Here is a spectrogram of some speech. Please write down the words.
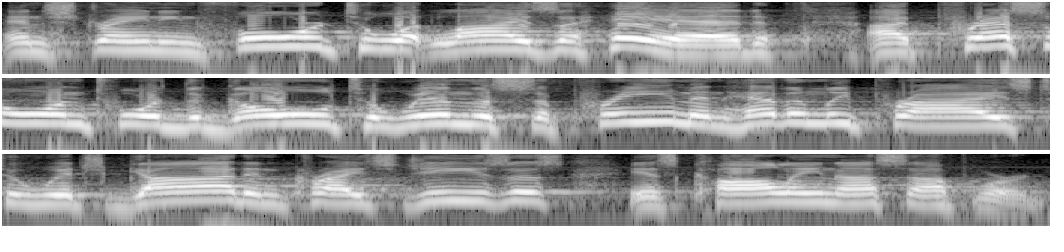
and straining forward to what lies ahead. I press on toward the goal to win the supreme and heavenly prize to which God in Christ Jesus is calling us upward.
